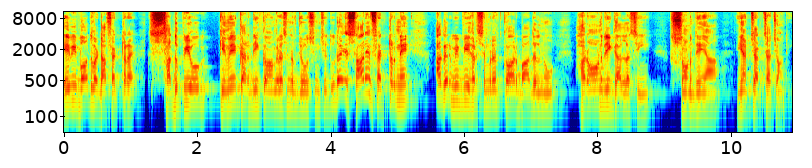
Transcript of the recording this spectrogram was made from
ਇਹ ਵੀ ਬਹੁਤ ਵੱਡਾ ਫੈਕਟਰ ਹੈ। ਸਦਉਪਯੋਗ ਕਿਵੇਂ ਕਰਦੀ ਕਾਂਗਰਸ, ਨਵਜੋਤ ਸਿੰਘ ਸਿੱਧੂ ਦਾ? ਇਹ ਸਾਰੇ ਫੈਕਟਰ ਨੇ। ਅਗਰ ਬੀਬੀ ਹਰਸਿਮਰਤ ਕੌਰ ਬਾਦਲ ਨੂੰ ਹਰਾਉਣ ਦੀ ਗੱਲ ਅਸੀਂ ਸੁਣਦੇ ਹਾਂ ਜਾਂ ਚਰਚਾ ਚਾਹੁੰਦੀ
